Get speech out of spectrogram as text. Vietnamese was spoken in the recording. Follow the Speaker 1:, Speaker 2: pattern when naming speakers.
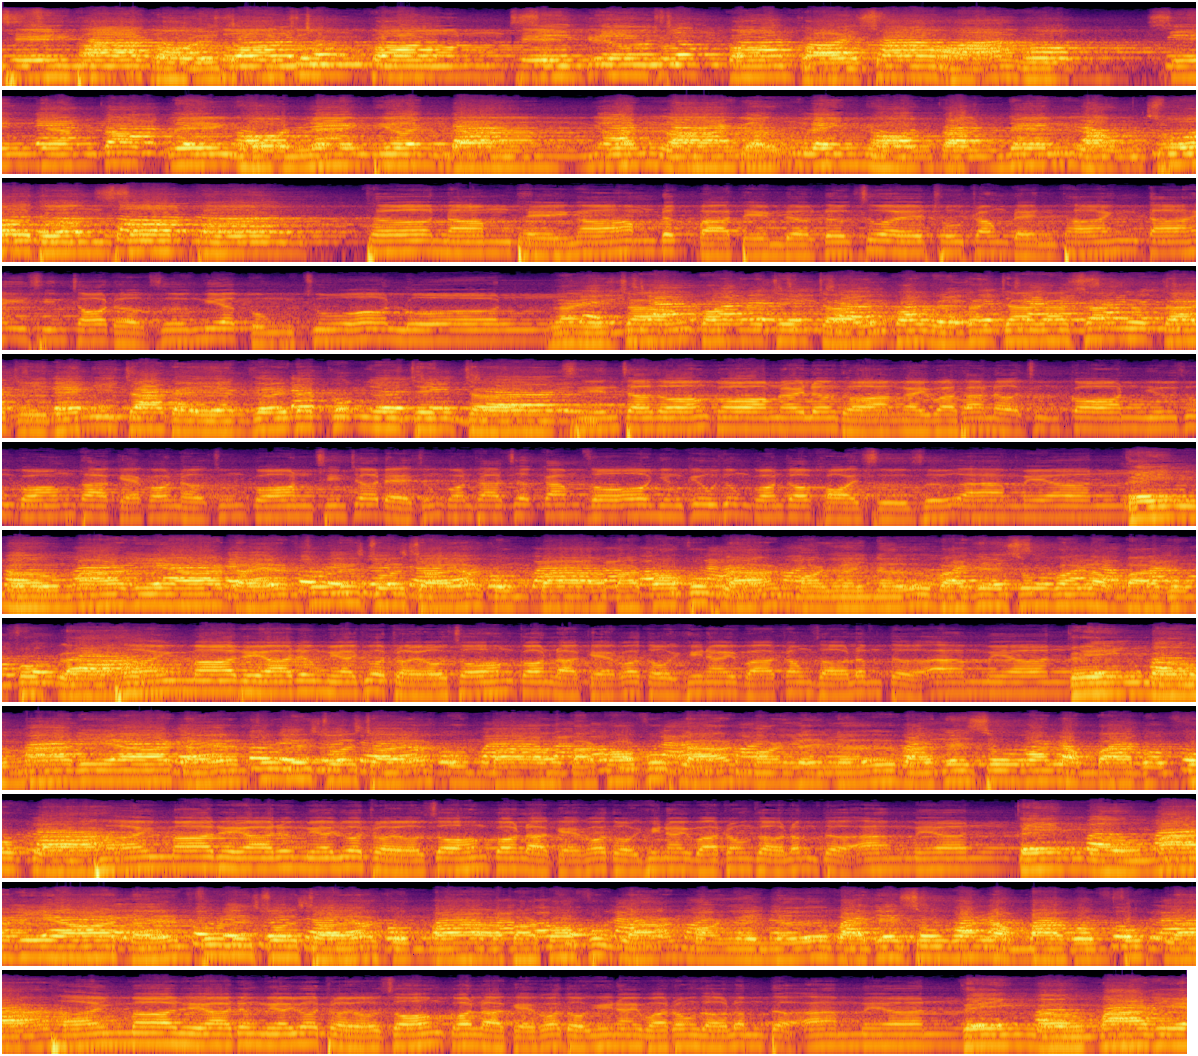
Speaker 1: xin tha tội cho chúng con, xin cứu chúng con khỏi sa hỏa ngục. Xin đem các linh hồn lên thiên đàng nhất là những linh hồn cần đến lòng chúa thương xót hơn
Speaker 2: Thơ năm thầy ngắm Đức bà tìm được Đức Chúa Giêsu trong đền thánh ta hãy xin cho được dư nghĩa cùng Chúa luôn.
Speaker 1: Lạy cha con ở trên trời con nguyện danh cha ra sáng nước ta chỉ đến ý cha thể hiện dưới đất cũng như trên trời
Speaker 2: Xin cha cho con nay lương thọ hàng ngày và tha nợ chúng con như chúng con tha kẻ có nợ chúng con. Xin chớ để chúng con tha trước cam dỗ nhưng cứu chúng con cho khỏi sự dữ. Amen.
Speaker 1: Kính mừng Maria đầy ơn phúc Đức Chúa Trời ở cùng bà bà có phúc là mọi người nữ và Giêsu con lòng bà cũng phúc là
Speaker 2: Thánh Maria Đức Mẹ Chúa Trời ổ cho con là kẻ có tội khi nay và trong giờ lâm tử. Amen.
Speaker 1: Kính mừng Maria đầy ơn phúc Đức Chúa Trời ở cùng bà bà có phúc là mọi người nữ và Giêsu con lòng bà cũng phúc là
Speaker 2: Thánh Maria Đức Mẹ Chúa Trời ổ cho con là kẻ có tội khi nay và trong giờ lâm tử. Amen.
Speaker 1: Kính mừng Maria ơn phúc Đức Chúa Trời ở cùng bà bà có phúc là mọi người nữ và Giêsu con lòng bà cũng phúc là
Speaker 2: Thánh Maria Đức Mẹ Chúa Trời ổ cho con là kẻ có tội khi nay và trong giờ lâm tử. Amen.
Speaker 1: Kính mừng Maria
